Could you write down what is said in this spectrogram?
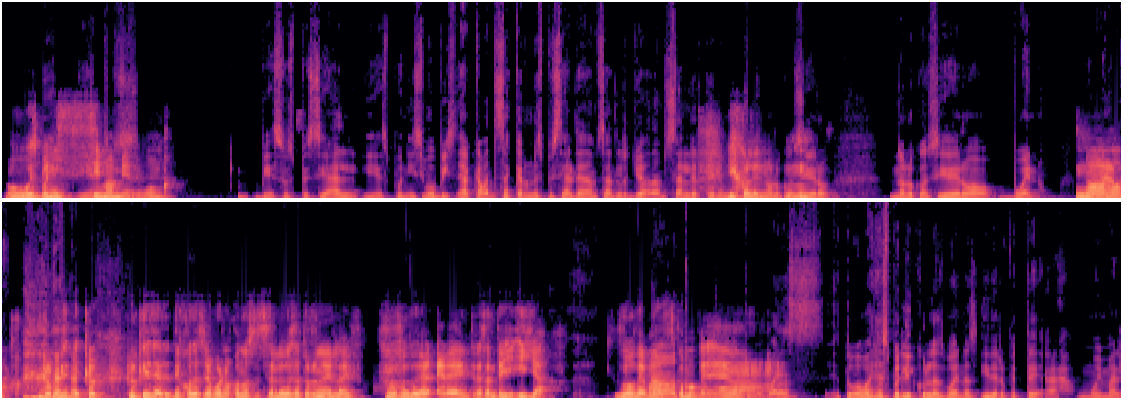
Uh, es buenísima, mi entonces Wong. vi su especial y es buenísimo. ¿Viste? Acaban de sacar un especial de Adam Sandler. Yo Adam Sandler tiene mucho que no no. lo considero, no lo considero bueno. No, Nada. no. Creo que, creo, creo que de- dejó de ser bueno cuando se salió de Saturday Night Live. Era interesante y, y ya. Lo demás, No, como que. tuvo varias, tuvo varias películas buenas y de repente, ah, muy mal.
